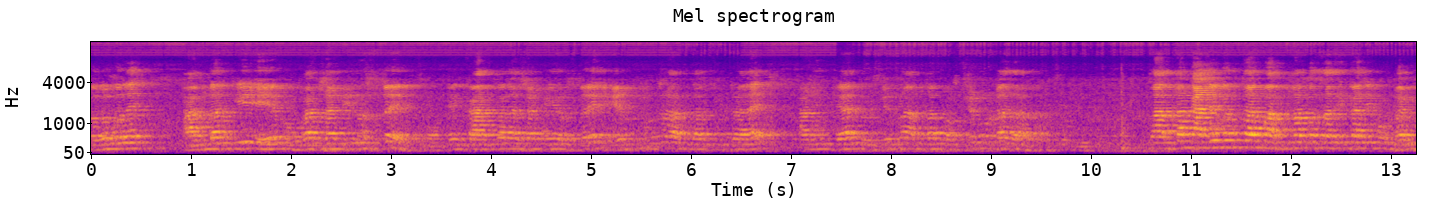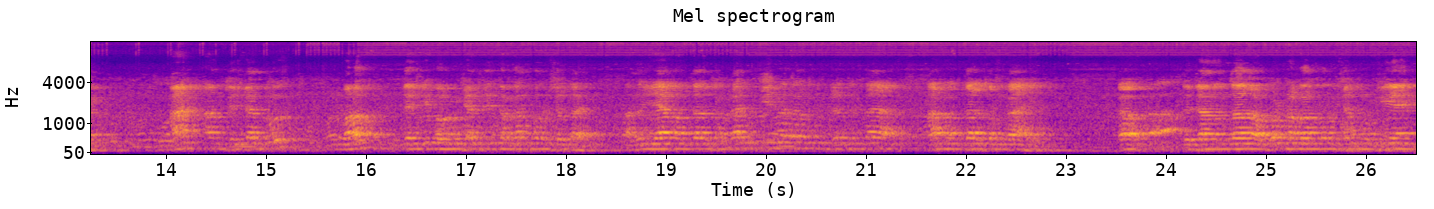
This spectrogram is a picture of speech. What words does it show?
बरोबर आहे? आमदारकी हे भोगासाठी नसतंय हे काम करायसाठी असतंय हे सूत्र आमदारकीचं आहे आणि त्या दृष्टीनं आपला पक्ष मोठा झाला. तर आता कार्यकर्ता आपला पदाधिकारी मोठा घेतो आणि आणि त्याच्यातून मग त्याची भविष्यातली नगर परिषद आहे. आता या मतदारसंघात तीन नगर परिषदेचा हा मतदारसंघ आहे. हा. त्याच्यानंतर अकोट परिषद मोठी आहे.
